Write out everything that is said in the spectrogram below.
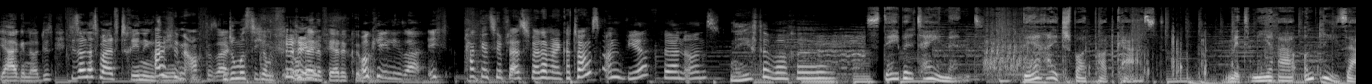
Ja, genau. Die, die sollen das mal als Training Hab sehen. ich ihnen auch gesagt. Und du musst dich um, um deine Pferde kümmern. Okay, Lisa, ich packe jetzt hier fleißig weiter meine Kartons und wir hören uns. Nächste Woche. Stabletainment, der Reitsport-Podcast. Mit Mira und Lisa.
